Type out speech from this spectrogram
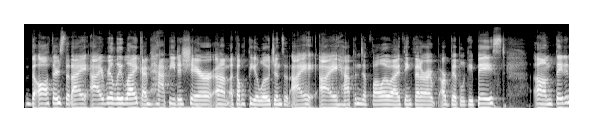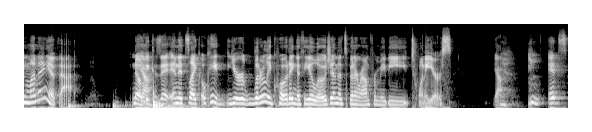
the authors that I, I really like. I'm happy to share um, a couple theologians that I, I happen to follow, I think that are, are biblically based. Um, they didn't want any of that. No, Yeah. because it, and it's like, okay, you're literally quoting a theologian that's been around for maybe 20 years. yeah. It's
